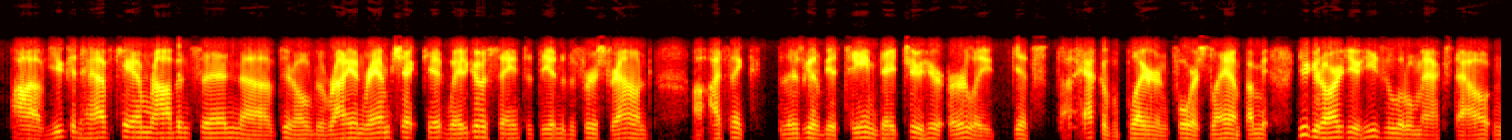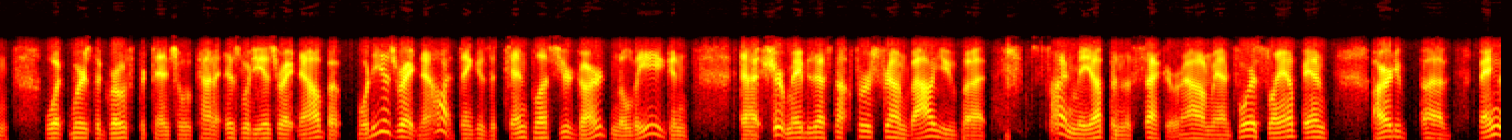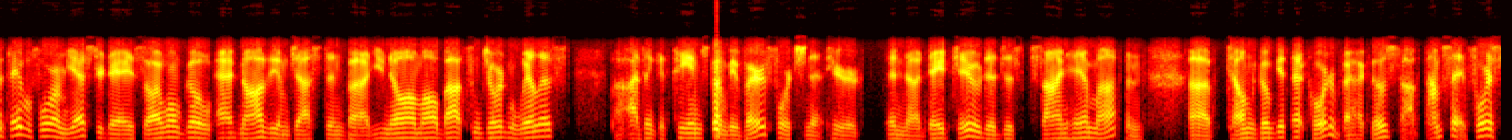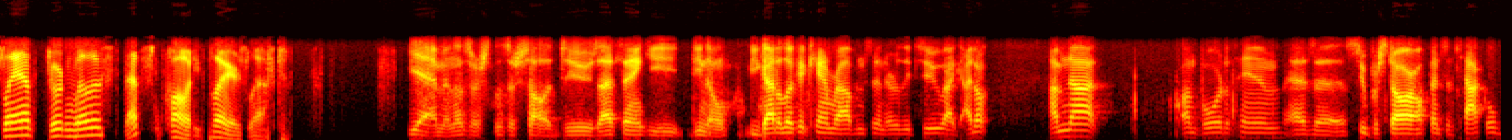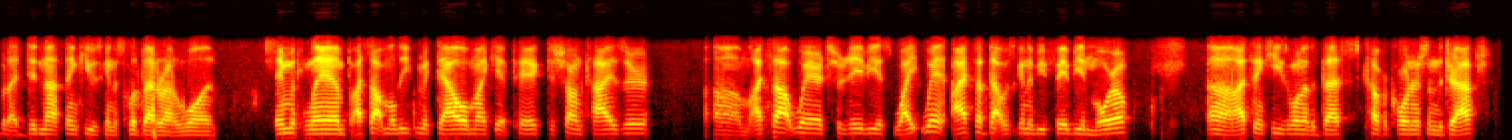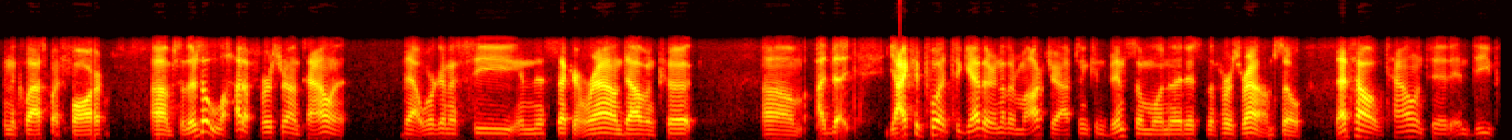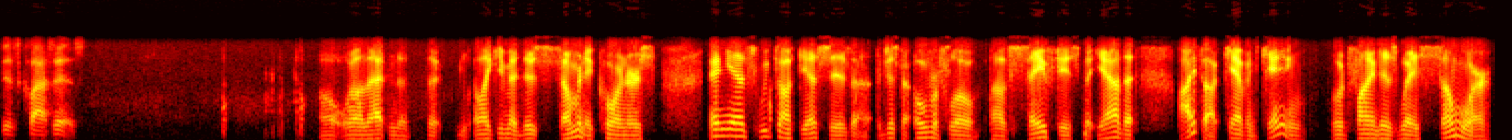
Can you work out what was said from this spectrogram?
Uh, you can have Cam Robinson, uh, you know, the Ryan Ramczyk kid. Way to go, Saints! At the end of the first round, uh, I think there's going to be a team day two here early gets a heck of a player in Forrest Lamp. I mean, you could argue he's a little maxed out, and what where's the growth potential? Kind of is what he is right now, but what he is right now, I think, is a 10 plus year guard in the league. And uh, sure, maybe that's not first round value, but sign me up in the second round, man. Forrest Lamp, and I already uh, banged the table for him yesterday, so I won't go ad nauseum, Justin. But you know, I'm all about some Jordan Willis. I think a team's going to be very fortunate here in uh, day two to just sign him up and uh, tell him to go get that quarterback. Those I'm saying Forrest Lamp, Jordan Willis, that's some quality players left. Yeah, man, those are those are solid dudes. I think he, you know, you got to look at Cam Robinson early too. Like I don't, I'm not on board with him as a superstar offensive tackle, but I did not think he was going to slip out around one. Same with Lamp. I thought Malik McDowell might get picked. DeShone Kizer. Um, I thought where Tre'Davious White went, I thought that was going to be Fabian Moreau. Uh, I think he's one of the best cover corners in the draft in the class by far. Um, so there's a lot of first round talent that we're going to see in this second round. Dalvin Cook. Um, I, yeah, I could put together another mock draft and convince someone that it's the first round. So that's how talented and deep this class is. Oh well, that and the, the like you mentioned, there's so many corners, and yes, we talked yesterday is a, just an overflow of safeties. But yeah, that I thought Kevin King would find his way somewhere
